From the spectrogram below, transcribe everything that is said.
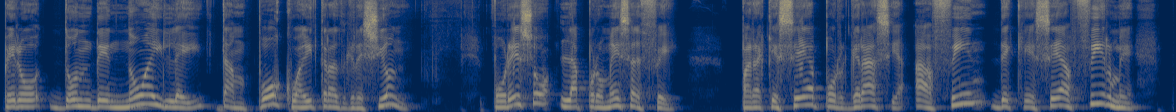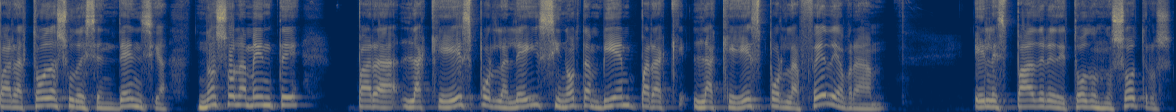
pero donde no hay ley, tampoco hay transgresión. Por eso la promesa es fe para que sea por gracia, a fin de que sea firme para toda su descendencia, no solamente para la que es por la ley, sino también para la que es por la fe de Abraham. Él es Padre de todos nosotros,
